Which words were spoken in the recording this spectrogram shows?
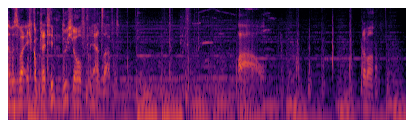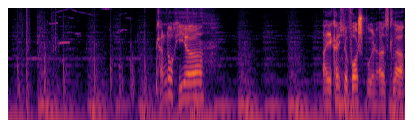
Da müssen wir echt komplett hinten durchlaufen. Ernsthaft. Wow. Warte mal. Kann doch hier... Ah, hier kann ich nur vorspulen, alles klar.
